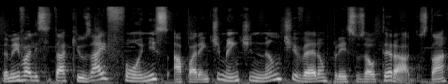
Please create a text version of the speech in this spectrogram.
Também vale citar que os iPhones, aparentemente, não tiveram preços alterados, tá?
